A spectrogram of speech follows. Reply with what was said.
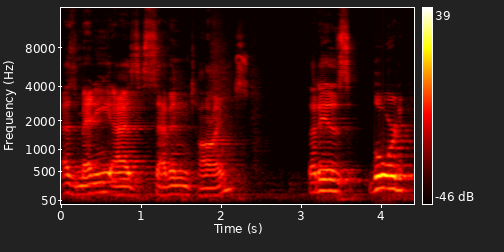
As many as seven times? That is, Lord,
